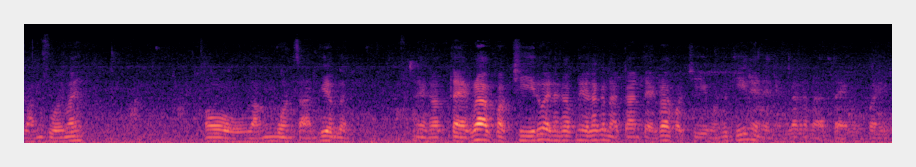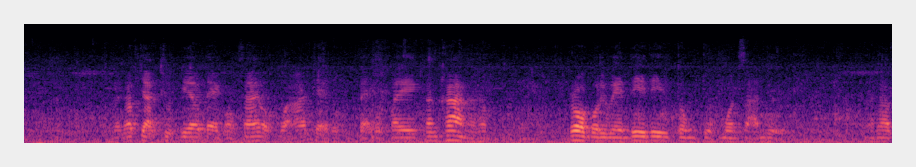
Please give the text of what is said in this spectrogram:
หลังสวยไหม โอ้หลังมวลสารเพียบเลยนี่ครับแตกรากผักชีด้วยนะครับเนี่ยลักษณะการแตกรากผักชีเหมือนเมื่อกี้เนี่ยเนี่ยลักษณะแตกออกไปนะครับจากจุดเดียวแตกออกซ้ายออกขวาแตกแตกออกไปข้างๆนะครับ รอบบริเวณที่ที่ตรงจุดมวลสารอยู่นะครับ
